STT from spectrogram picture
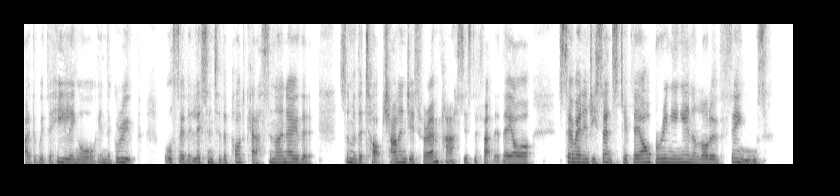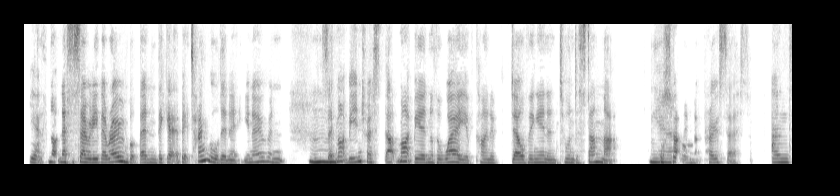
either with the healing or in the group also that listen to the podcast and i know that some of the top challenges for empaths is the fact that they are so energy sensitive they are bringing in a lot of things. Yeah. It's not necessarily their own but then they get a bit tangled in it you know and mm. so it might be interest that might be another way of kind of delving in and to understand that. Yeah. That process? And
